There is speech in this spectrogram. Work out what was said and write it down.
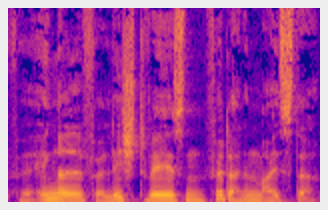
für Engel, für Lichtwesen, für deinen Meister.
